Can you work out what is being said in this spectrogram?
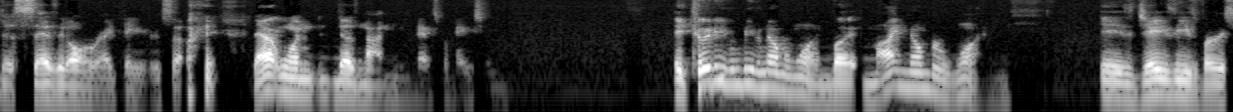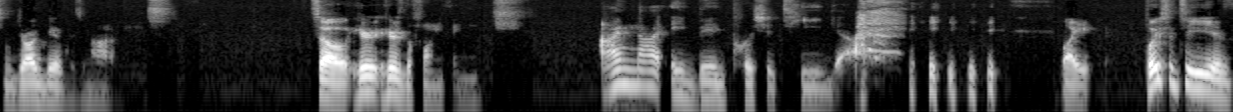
just says it all right there. So that one does not need an explanation. It could even be the number one, but my number one is Jay Z's verse in Drug Dealers Anonymous. So here, here's the funny thing. I'm not a big Pusha T guy. like Pusha T is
